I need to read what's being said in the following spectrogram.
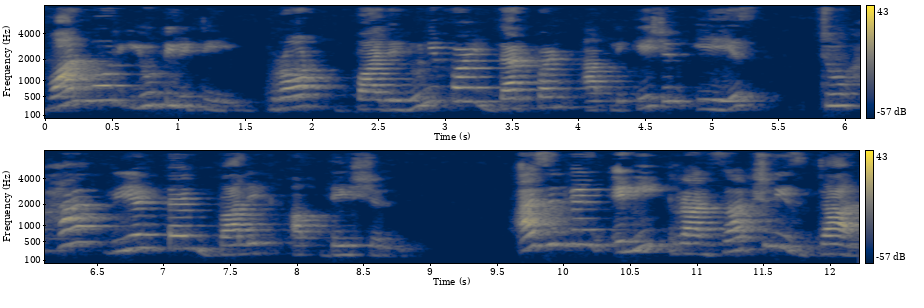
One more utility brought by the Unified Darpan application is to have real-time wallet updation. As in when any transaction is done,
